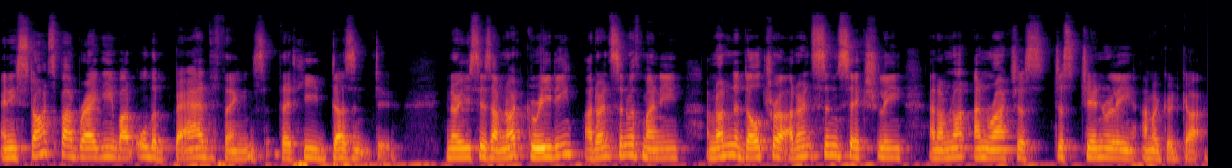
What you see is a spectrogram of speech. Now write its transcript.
And he starts by bragging about all the bad things that he doesn't do. You know, he says, I'm not greedy. I don't sin with money. I'm not an adulterer. I don't sin sexually. And I'm not unrighteous. Just generally, I'm a good guy.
